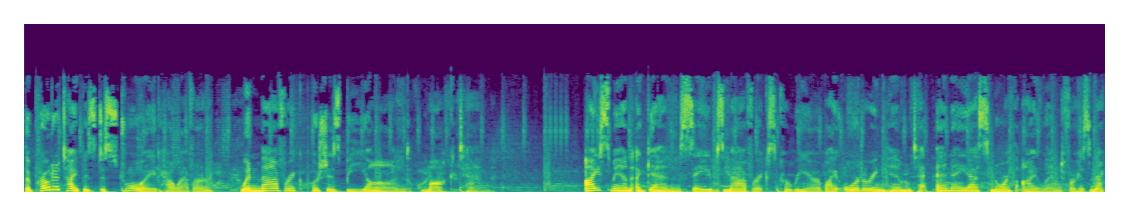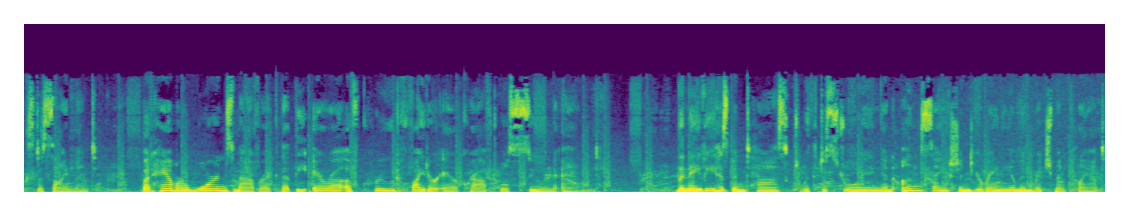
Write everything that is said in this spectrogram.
The prototype is destroyed, however, when Maverick pushes beyond Mach 10. Iceman again saves Maverick's career by ordering him to NAS North Island for his next assignment. But Hammer warns Maverick that the era of crewed fighter aircraft will soon end. The Navy has been tasked with destroying an unsanctioned uranium enrichment plant,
